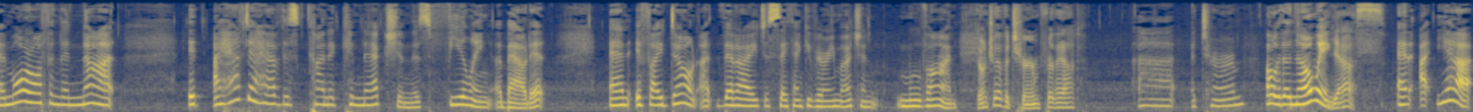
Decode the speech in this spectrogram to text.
And more often than not, it I have to have this kind of connection, this feeling about it. And if I don't, I, then I just say thank you very much and move on. Don't you have a term for that? Uh, a term? Oh, the knowing. Yes. And I, yeah,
